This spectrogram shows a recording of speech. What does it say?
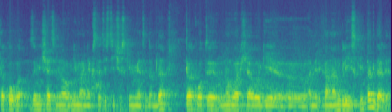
такого замечательного внимания к статистическим методам, да, как вот и в новой археологии э, американо-английской и так далее.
